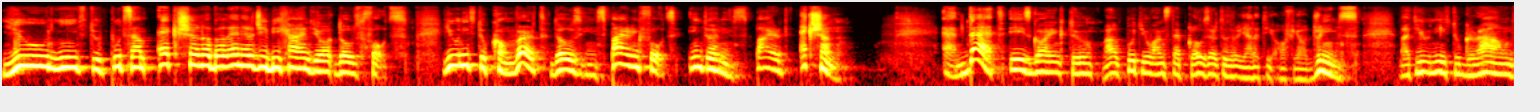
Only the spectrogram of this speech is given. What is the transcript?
you need to put some actionable energy behind your, those thoughts. You need to convert those inspiring thoughts into an inspired action. And that is going to, well, put you one step closer to the reality of your dreams. But you need to ground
